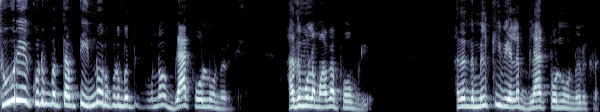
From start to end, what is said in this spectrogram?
சூரிய குடும்பத்தை விட்டு இன்னொரு குடும்பத்துக்கு இன்னும் பிளாக் ஹோல்னு ஒன்று இருக்குது அது மூலமாக தான் போக முடியும். அது இந்த மில்கி வேல பிளாக் ஹோல்னு ஒன்று இருக்கு.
